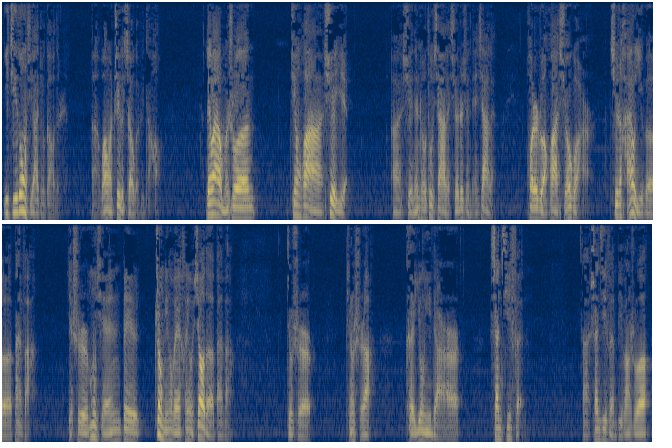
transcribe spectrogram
一激动血压就高的人啊，往往这个效果比较好。另外，我们说。净化血液，啊，血粘稠度下来，血脂血粘下来，或者软化血管其实还有一个办法，也是目前被证明为很有效的办法，就是平时啊，可以用一点儿山七粉啊，山七粉，比方说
